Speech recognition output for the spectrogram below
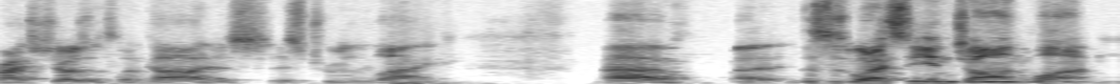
Christ shows us what God is, is truly like. Uh, uh, this is what I see in John 1,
